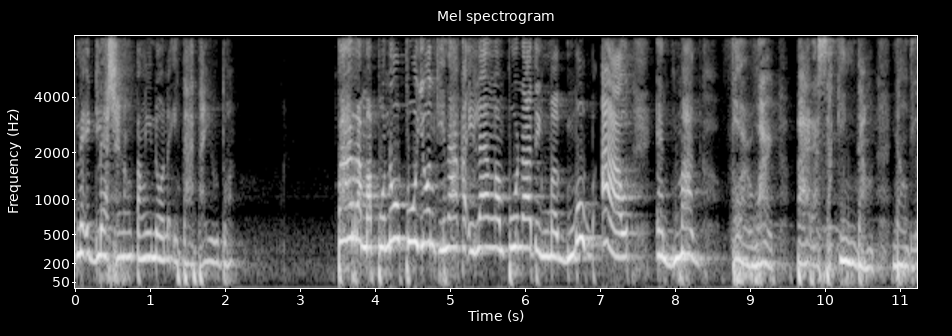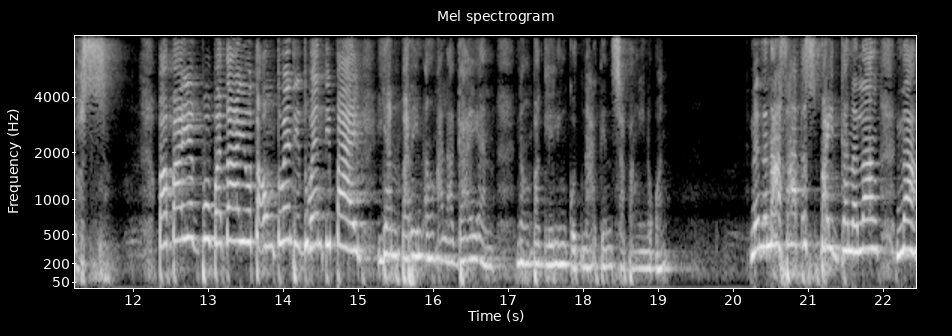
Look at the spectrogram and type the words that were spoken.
na iglesia ng Panginoon na itatayo doon. Para mapuno po yun, kinakailangan po nating mag-move out and mag-forward para sa kingdom ng Diyos. Papayag po ba tayo taong 2025? Yan pa rin ang kalagayan ng paglilingkod natin sa Panginoon. Na nasatisfied ka na lang, na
